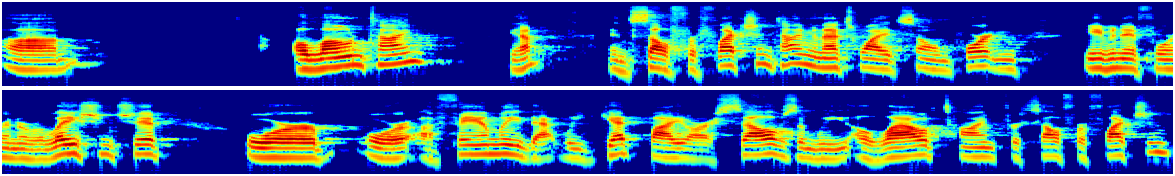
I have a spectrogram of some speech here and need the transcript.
um, alone time. Yep. And self-reflection time. And that's why it's so important, even if we're in a relationship or or a family that we get by ourselves and we allow time for self-reflection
